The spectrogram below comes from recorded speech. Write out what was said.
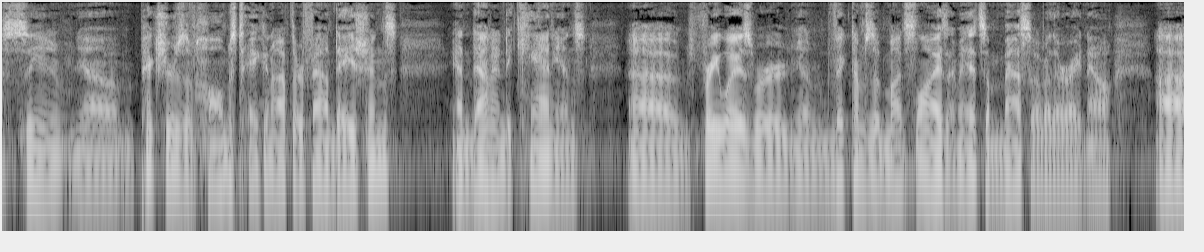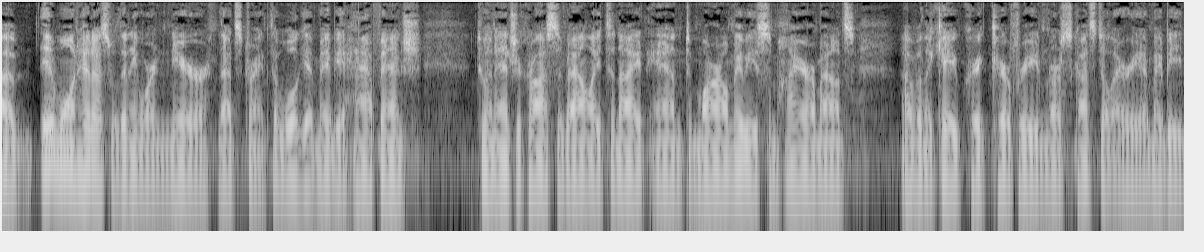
seeing you know, pictures of homes taken off their foundations and down into canyons. Uh, freeways were you know, victims of mudslides. I mean, it's a mess over there right now. Uh, it won't hit us with anywhere near that strength. We'll get maybe a half inch to an inch across the valley tonight and tomorrow, maybe some higher amounts up in the Cave Creek, Carefree, North Scottsdale area, maybe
